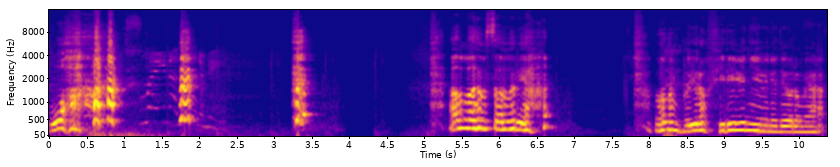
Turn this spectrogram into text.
Oha! Allah'ım sabır ya. Oğlum buyur o free win yemin ediyorum ya.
